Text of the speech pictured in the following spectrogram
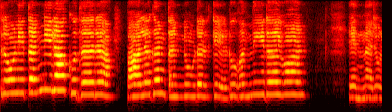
ദ്രോണി തന്നിലാക്കുധര പാലകൻ തന്നുടൽ കേടുവന്നിടായ്വാൻ എന്നരുൾ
